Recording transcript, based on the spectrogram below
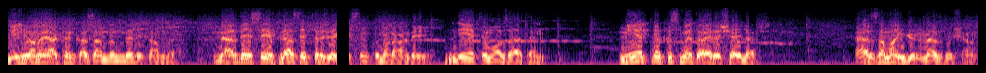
Milyona yakın kazandın delikanlı. Neredeyse iflas ettireceksin kumarhaneyi. Niyetim o zaten. Niyetle kısmet ayrı şeyler. Her zaman gülmez bu şans.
